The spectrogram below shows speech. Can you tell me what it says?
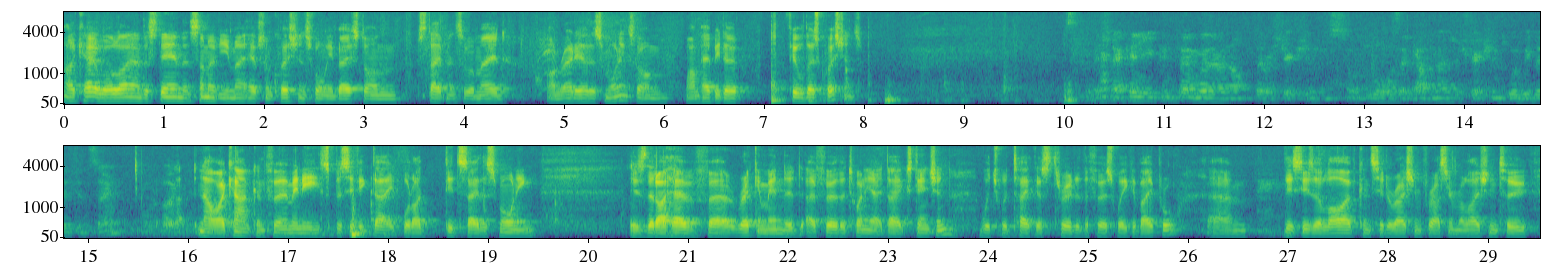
Okay, well, I understand that some of you may have some questions for me based on statements that were made on radio this morning, so I'm, I'm happy to field those questions. Commissioner, can you confirm whether or not the restrictions or the laws that govern those restrictions will be lifted soon? revoked? No, I can't confirm any specific date. What I did say this morning is that I have uh, recommended a further 28-day extension, which would take us through to the first week of April. Um, this is a live consideration for us in relation to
